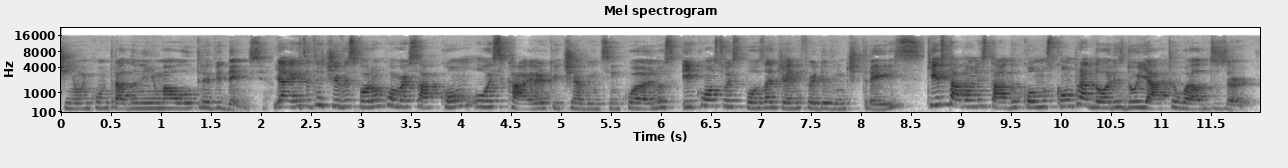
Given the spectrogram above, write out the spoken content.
tinham encontrado nenhuma outra evidência. E aí os detetives foram conversar com o Skyler, que tinha 25 anos, e com a sua esposa Jennifer, de 23, que estavam listados como os compradores do iate Well Deserved.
